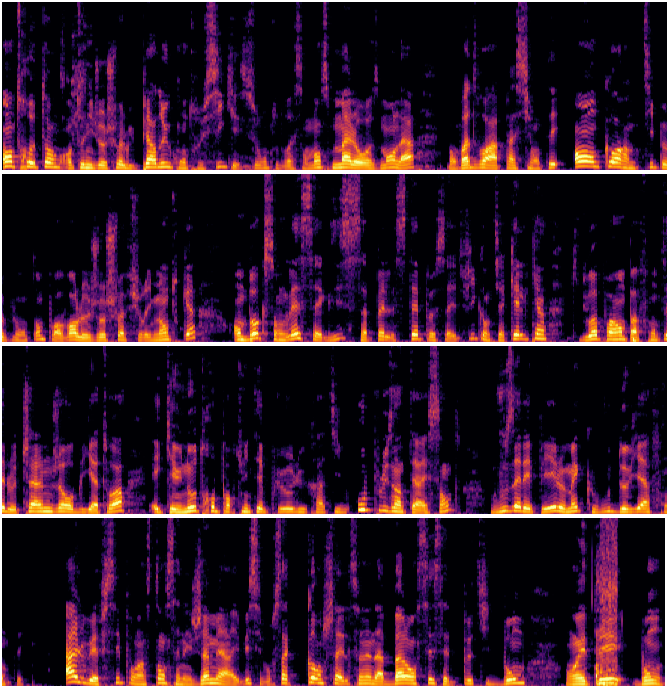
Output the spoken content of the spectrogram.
Entre-temps, Anthony Joshua lui perdu contre Usyk et selon toute vraisemblance, malheureusement là, on va devoir patienter encore un petit peu plus longtemps pour avoir le Joshua Fury. Mais en tout cas, en boxe anglaise, ça existe, ça s'appelle Step Aside Fee. Quand il y a quelqu'un qui doit par exemple affronter le challenger obligatoire et qui a une autre opportunité plus lucrative ou plus intéressante, vous allez payer le mec que vous deviez affronter. À l'UFC, pour l'instant, ça n'est jamais arrivé. C'est pour ça que quand Chael Sonnen a balancé cette petite bombe, on était bon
